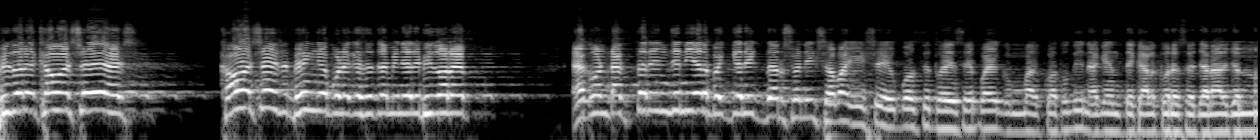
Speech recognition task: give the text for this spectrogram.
ভিতরে খাওয়া শেষ। খাওয়া শেষ, ভেঙে পড়ে গেছে জমিনের ভিতরে। এখন ডাক্তার, ইঞ্জিনিয়ার, বৈজ্ঞানিক, দার্শনিক সবাই এসে উপস্থিত হয়েছে পয়গম্বর। কতদিন আগে ইন্তেকাল করেছে জানার জন্য?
